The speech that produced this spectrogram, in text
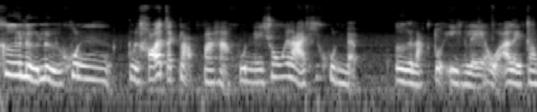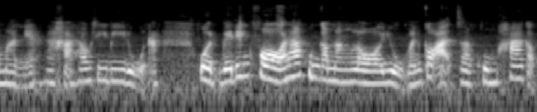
คือหรือหรือคุณหรือเขาอาจจะกลับมาหาคุณในช่วงเวลาที่คุณแบบเออรักตัวเองแล้วอะไรประมาณเนี้ยนะคะ เท่าที่บีดูนะ word waiting for ถ้าคุณกำลังรออยู่ มันก็อาจจะคุ้มค่ากับ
